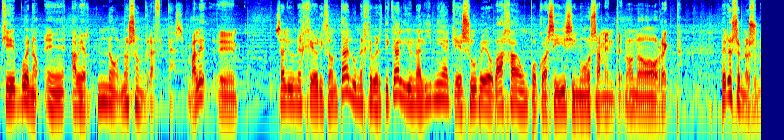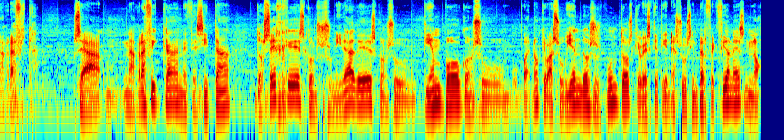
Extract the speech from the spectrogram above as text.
que, bueno, eh, a ver, no, no son gráficas, ¿vale? Eh, sale un eje horizontal, un eje vertical y una línea que sube o baja un poco así sinuosamente, ¿no? No recta. Pero eso no es una gráfica. O sea, una gráfica necesita dos ejes con sus unidades, con su tiempo, con su... bueno, que va subiendo sus puntos, que ves que tiene sus imperfecciones. No,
